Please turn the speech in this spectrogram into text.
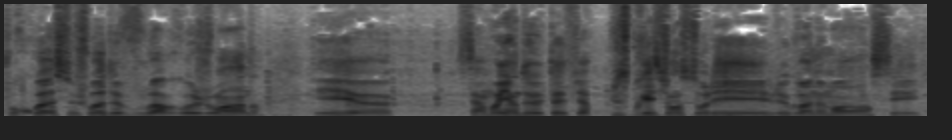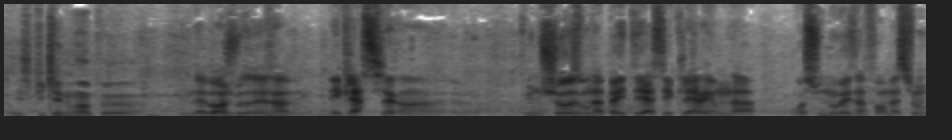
pourquoi ce choix de vouloir rejoindre Et euh, c'est un moyen de peut-être faire plus pression sur les- le gouvernement C'est expliquez-nous un peu. euh. D'abord, je voudrais ra- éclaircir un- une chose, on n'a pas été assez clair et on a reçu une mauvaise information.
